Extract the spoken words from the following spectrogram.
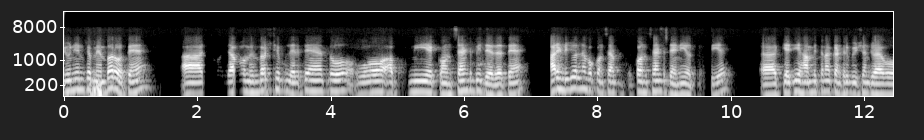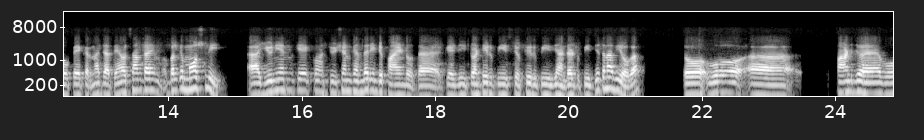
یونین کے ممبر ہوتے ہیں جب وہ ممبرشپ لیتے ہیں تو وہ اپنی ایک کانسینٹ بھی دے دیتے ہیں۔ ہر انڈیویجول نے وہ کانسینٹ دینی ہوتی ہے۔ کہ جی ہم اتنا کنٹریبیوشن جو ہے وہ پے کرنا چاہتے ہیں اور سم ٹائم بلکہ موسٹلی یونین کے کانسٹیٹیوشن کے اندر ہی ڈیفائنڈ ہوتا ہے کہ جی ٹوینٹی روپیز ففٹی روپیز یا ہنڈریڈ روپیز جتنا بھی ہوگا، تو وہ فنڈ جو ہے وہ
